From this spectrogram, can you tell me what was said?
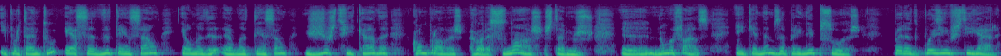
E, portanto, essa detenção é uma, é uma detenção justificada com provas. Agora, se nós estamos uh, numa fase em que andamos a prender pessoas para depois investigar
